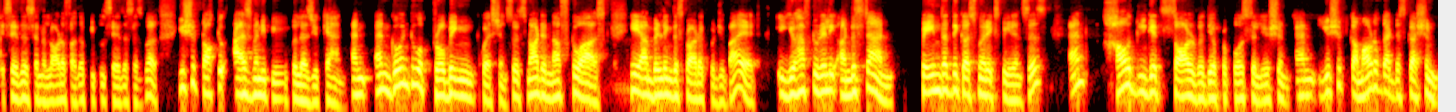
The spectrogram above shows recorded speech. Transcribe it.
I, say this and a lot of other people say this as well. You should talk to as many people as you can and and go into a probing question. So it's not enough to ask hey i'm building this product. Would you buy it? You have to really understand pain that the customer experiences and how it will get solved with your proposed solution and you should come out of that discussion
